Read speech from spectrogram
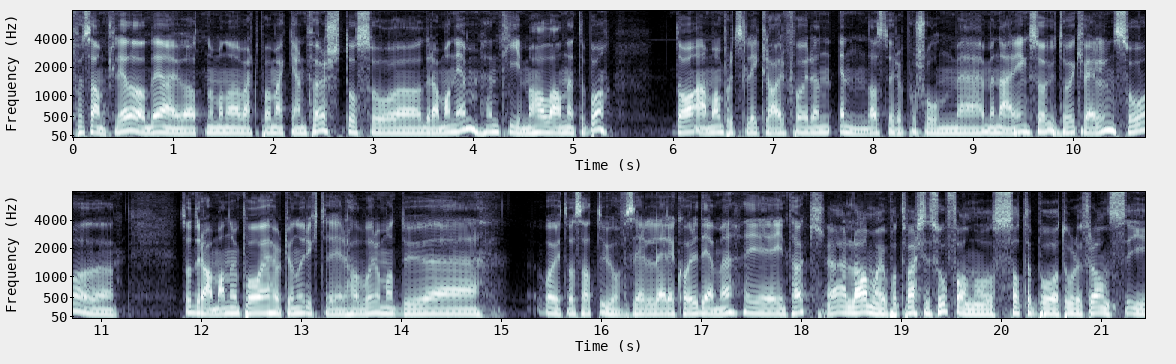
for samtlige, da, det er jo at når man har vært på Mækkern først, og så drar man hjem en time, halvannen etterpå, da er man plutselig klar for en enda større porsjon med, med næring. Så utover kvelden så, så drar man jo på Jeg hørte jo noen rykter, Halvor, om at du eh, var ute og satt uoffisiell rekord hjemme i inntak. Ja, Jeg la meg jo på tvers i sofaen og satte på Tour de France i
